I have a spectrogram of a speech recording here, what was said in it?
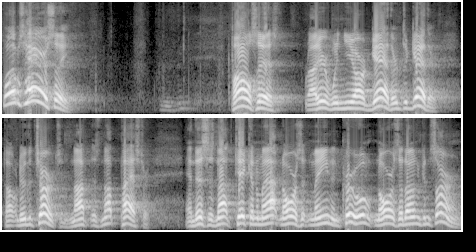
Well, it was heresy. Paul says right here, when ye are gathered together talking to the church. It's not, it's not pastor. And this is not kicking them out, nor is it mean and cruel, nor is it unconcerned.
